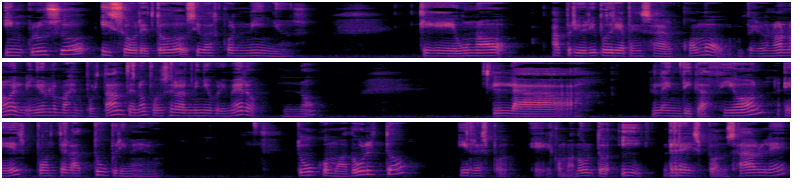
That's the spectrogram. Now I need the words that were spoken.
incluso y sobre todo si vas con niños que uno a priori podría pensar, ¿cómo? Pero no, no, el niño es lo más importante, ¿no? Pónselo al niño primero. No. La, la indicación es póntela tú primero. Tú como adulto y, eh, como adulto y responsable,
